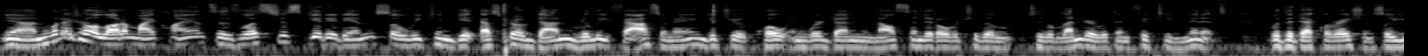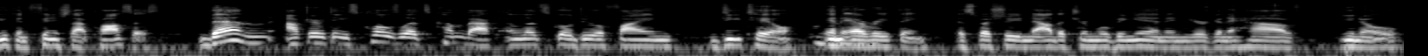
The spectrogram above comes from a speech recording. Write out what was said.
Yeah, and what I tell a lot of my clients is let's just get it in so we can get escrow done really fast. I mean, I can get you a quote and we're done, and I'll send it over to the to the lender within 15 minutes with a declaration, so you can finish that process. Then, after everything's closed, let's come back and let's go do a fine detail mm-hmm. in everything, especially now that you're moving in and you're going to have you know,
